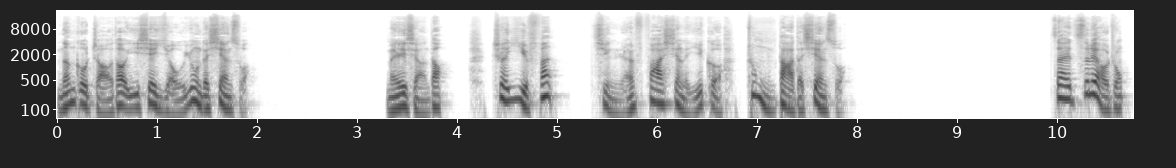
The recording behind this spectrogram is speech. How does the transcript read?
能够找到一些有用的线索。没想到这一翻，竟然发现了一个重大的线索。在资料中，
